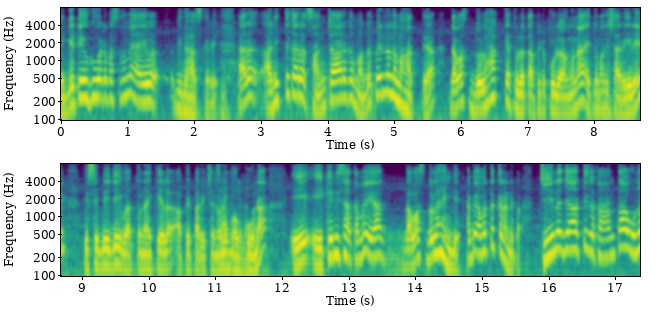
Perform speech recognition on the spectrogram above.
නෙගටිව් කිව්වට පස්සේ තමයි අයව නිදහස් කරේ. අර අනිත් එක අර සංචාරක මඟ පෙන්වන මහත්තයා දවස් 12ක් ඇතුළත අපිට පුළුවන් වුණා එතුමගේ ශරීරයෙන් විස බීජ ඉවත් වුණා කියලා අපේ පරීක්ෂණ වලින් ඔප්පු වුණා. ඒ ඒක නිසා තමයි එයා දවස් 12න් ගියේ. හැබැයි අමතක කරන්න එපා. චීන ජාතික කාන්තාව උණ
